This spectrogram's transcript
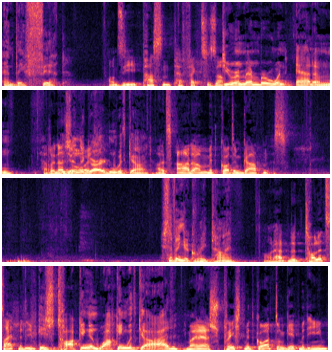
and they fit. Und sie passen perfekt Do zusammen. you remember when Adam Erinnert is ihr in the euch, garden with God? als Adam mit Gott im Garten ist? He's having a great time. Und er hat eine tolle Zeit mit ihm. He's talking and walking with God. Ich meine, er spricht mit Gott und geht mit ihm.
